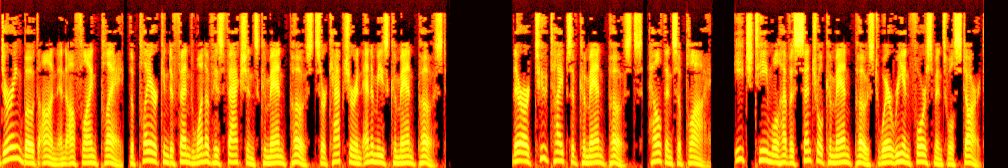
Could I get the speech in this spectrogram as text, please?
During both on and offline play, the player can defend one of his faction's command posts or capture an enemy's command post. There are two types of command posts, health and supply. Each team will have a central command post where reinforcements will start.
